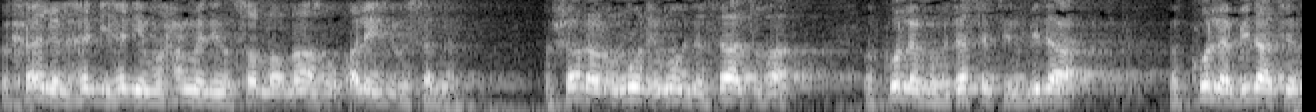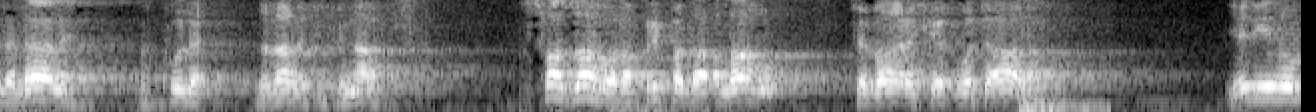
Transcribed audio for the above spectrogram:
وخير الهدي هدي محمد صلى الله عليه وسلم. وشر الأمور محدثاتها وكل محدثة بدعة وكل بدعة دلالة وكل دلالة في النار sva zahvala pripada Allahu Tebareke wa ta'ala jedinom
